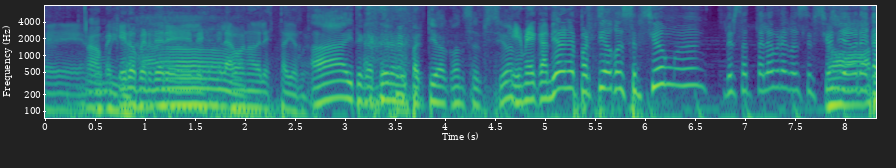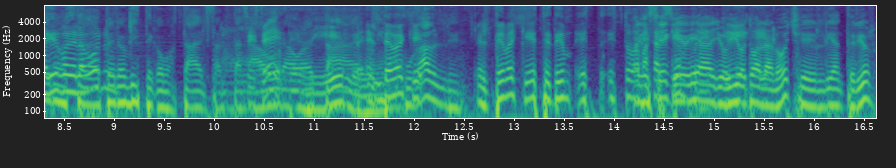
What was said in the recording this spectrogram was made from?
Eh, Ah, no me quiero bien. perder el, el Ah. abono del estadio nuevo. Ah, y te cambiaron el partido a Concepción. Y me cambiaron el partido de Concepción, weón, del Santa Laura a Concepción y ahora cagué con el abono. Pero viste cómo está el Santa No, sí, Laura, sí, terrible, está el tema es que-. El tema es que este tema, esto, esto va a pasar Parecía que siempre. había llovido Eh, toda eh, la noche el día anterior.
